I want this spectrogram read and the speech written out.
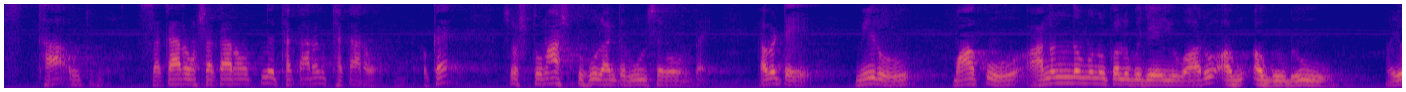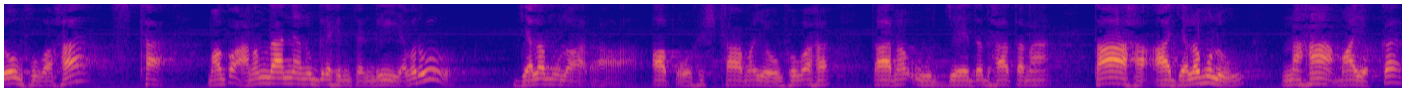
స్థ అవుతుంది. సకారం షకారం అవుతుంది థకారం ఠకారం అవుతుంది. ఓకే? సో స్టునాష్టుహు లాంటి రూల్స్ ఏవో ఉంటాయి. కాబట్టి మీరు మాకు ఆనందమును కలుగుజేయువారు అగుడు. మయోభువ స్థ. మాకు ఆనందాన్ని అనుగ్రహించండి. ఎవరు? జలములారా. ఆపోహిష్టామయో భువ తాన ఊర్జే దధాతన. తాహ ఆ జలములు నహ మా యొక్క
